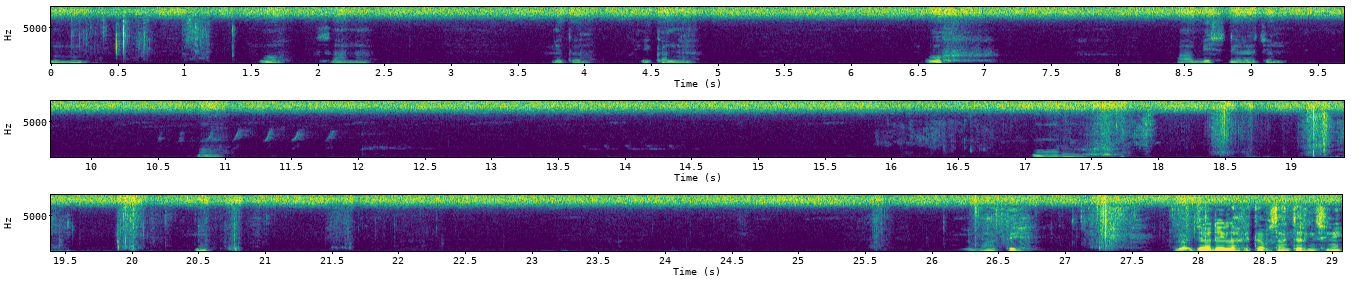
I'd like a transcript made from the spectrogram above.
Hmm. Oh, sana. Itu ikannya. Uh. Habis diracun. Oh. Waduh. Hmm. Mati. Gak jadilah kita pesan di sini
